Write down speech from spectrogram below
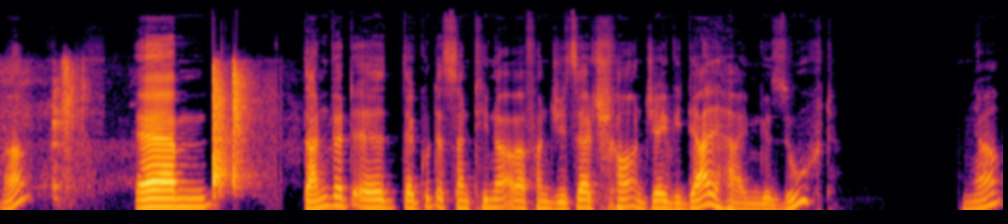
Ne? Ähm, dann wird äh, der gute Santino aber von Giselle Shaw und Jay Vidal heimgesucht. Ja.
